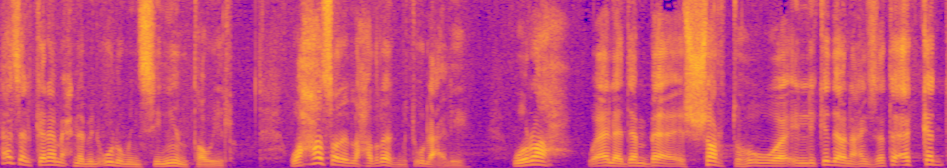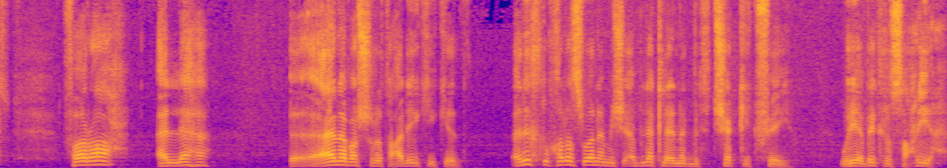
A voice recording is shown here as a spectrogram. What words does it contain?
هذا الكلام إحنا بنقوله من سنين طويلة. وحصل اللي حضرتك بتقول عليه. وراح وقال دام بقى الشرط هو اللي كده أنا عايز أتأكد. فراح قال لها أنا بشرط عليكي كده. قالت له خلاص وأنا مش قابلك لأنك بتتشكك فيا. وهي بكر صحيح.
